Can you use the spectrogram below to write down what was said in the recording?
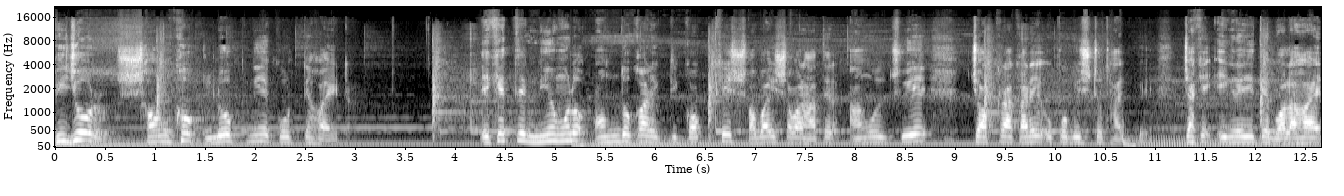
বিজোড় সংখ্যক লোক নিয়ে করতে হয় এটা। এক্ষেত্রে নিয়ম হলো অন্ধকার একটি কক্ষে সবাই সবার হাতের আঙুল ছুঁয়ে চক্রাকারে উপবিষ্ট থাকবে, যাকে ইংরেজিতে বলা হয়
